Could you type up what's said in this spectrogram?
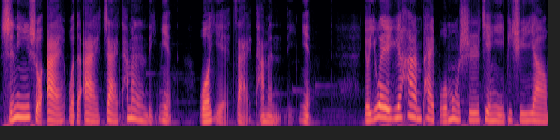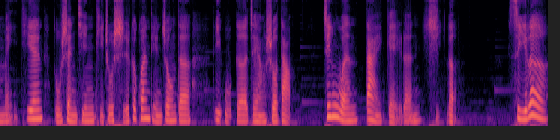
使你所爱我的爱在他们里面。我也在他们里面。有一位约翰派伯牧师建议，必须要每天读圣经，提出十个观点中的第五个，这样说道：“经文带给人喜乐，喜乐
